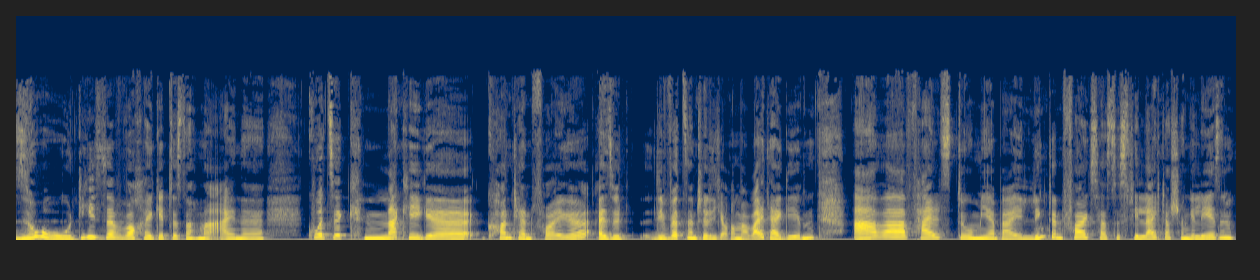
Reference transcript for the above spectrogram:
So, diese Woche gibt es noch mal eine kurze, knackige Content-Folge. Also, die wird es natürlich auch immer weitergeben. Aber falls du mir bei LinkedIn folgst, hast du es vielleicht auch schon gelesen.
